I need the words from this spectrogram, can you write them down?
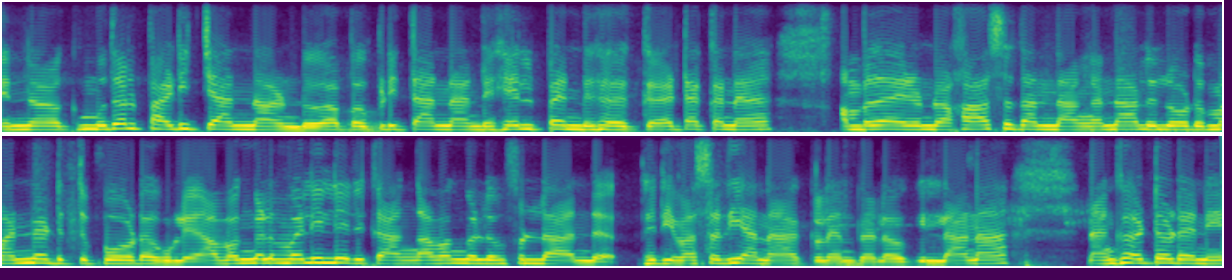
எனக்கு முதல் படிச்ச அண்ணாண்டு. அப்ப இப்படி தண்ணாண்டு ஹெல்ப் பண்ணு கேட்க டக்குன்னு ஐம்பதாயிரம் ரூபாய் காசு தந்தாங்க. நாலு லோடு மண் எடுத்து போடக்குள்ளே. அவங்களும் வெளியில இருக்காங்க. அவங்களும் ஃபுல்லா அந்த பெரிய வசதியான ஆக்கலன்ற அளவுக்கு இல்லை. ஆனா நாங்க கேட்ட உடனே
